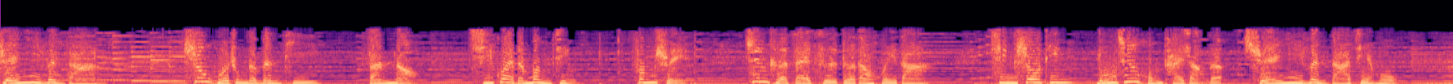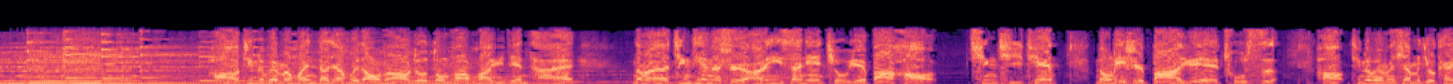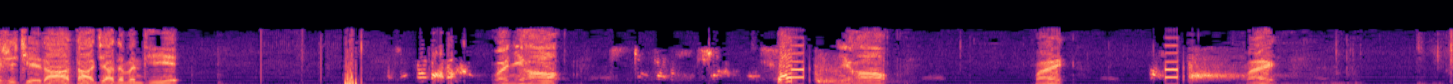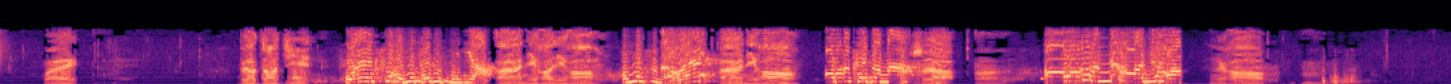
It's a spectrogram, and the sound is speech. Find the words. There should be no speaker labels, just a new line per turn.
悬疑问答，生活中的问题、烦恼、奇怪的梦境、风水，均可在此得到回答。请收听卢军红台长的悬疑问答节目。
好，听众朋友们，欢迎大家回到我们澳洲东方华语电台。那么今天呢是二零一三年九月八号，星期天，农历是八月初四。好，听众朋友们，下面就开始解答大家的问题。喂，你好。你好。喂。喂。喂。不要着急。
喂，是好像台长声音啊？
啊，你好，你好。
好像是的，喂。
哎，你好。
哦，是台长吗？
是啊，嗯，
哦，你好，你好。
你好，嗯，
